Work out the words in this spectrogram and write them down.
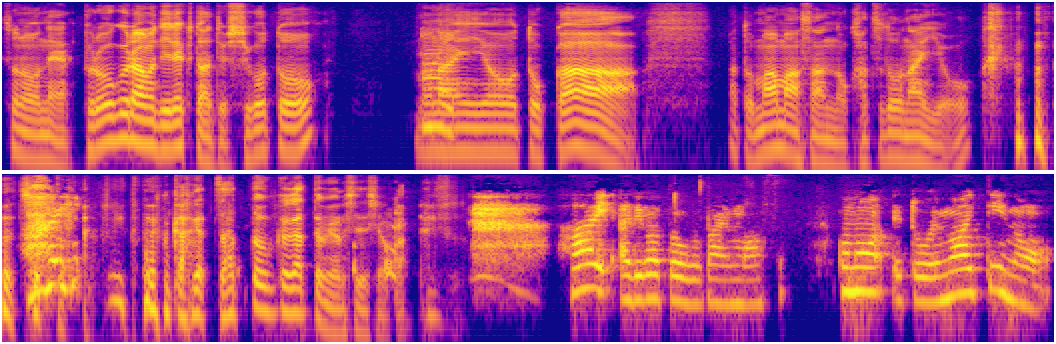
そのねプログラムディレクターという仕事のはい内容とか、あとママさんの活動内容はい。伺ざっと伺ってもよろしいでしょうか？はい、ありがとうございます。この、えっと、MIT の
